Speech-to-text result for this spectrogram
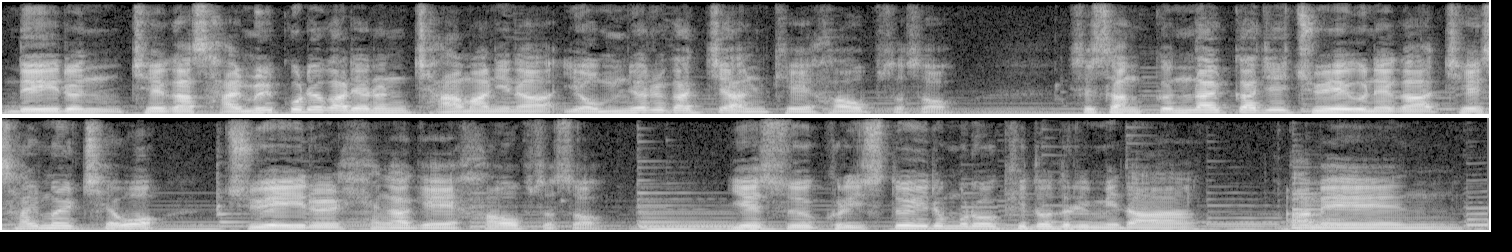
내일은 제가 삶을 꾸려가려는 자만이나 염려를 갖지 않게 하옵소서. 세상 끝날까지 주의 은혜가 제 삶을 채워 주의 일을 행하게 하옵소서. 예수 그리스도의 이름으로 기도드립니다. 아멘.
